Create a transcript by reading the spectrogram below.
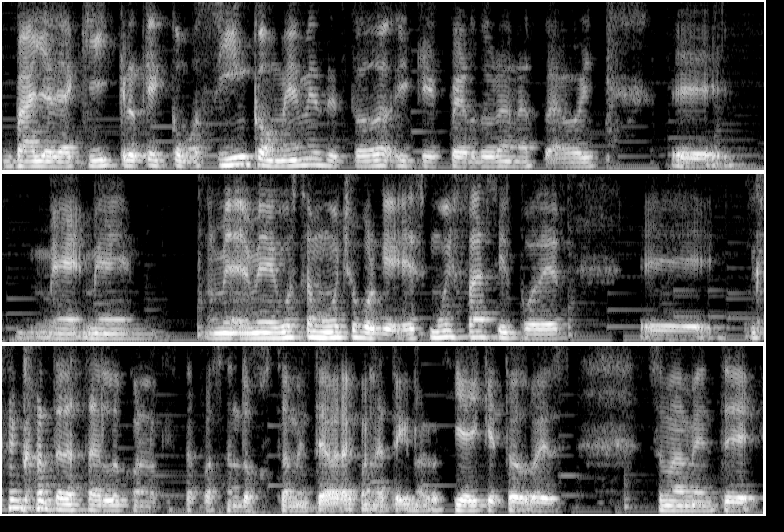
vaya de aquí, creo que como cinco memes de todo y que perduran hasta hoy. eh, me, me, gusta mucho porque es muy fácil poder eh, contrastarlo con lo que está pasando justamente ahora con la tecnología y que todo es sumamente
